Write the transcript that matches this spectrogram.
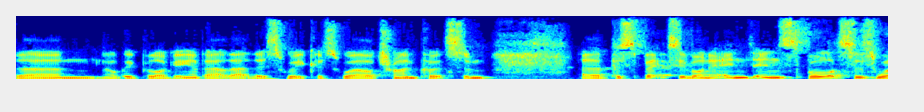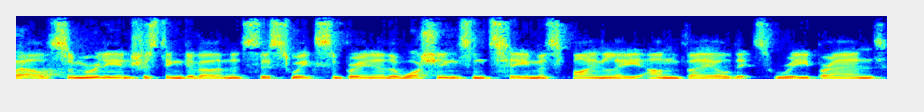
um, I'll be blogging about that this week as well. Try and put some uh, perspective on it in, in sports as well. Some really interesting developments this week, Sabrina. The Washington team has finally unveiled its rebrand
